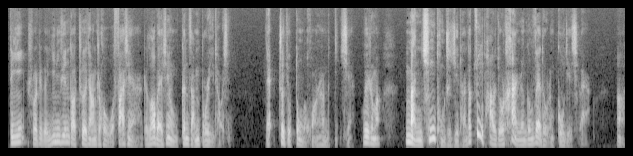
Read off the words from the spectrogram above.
第一说这个英军到浙江之后，我发现啊，这老百姓跟咱们不是一条心，哎，这就动了皇上的底线。为什么？满清统治集团他最怕的就是汉人跟外头人勾结起来。啊！啊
